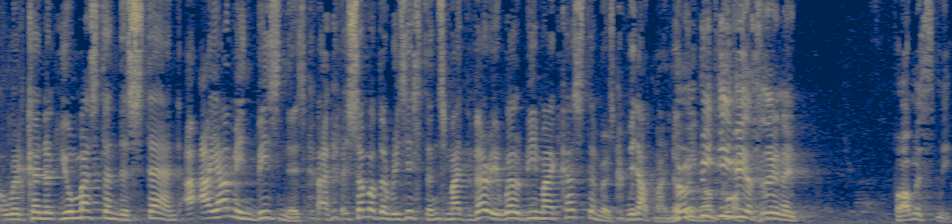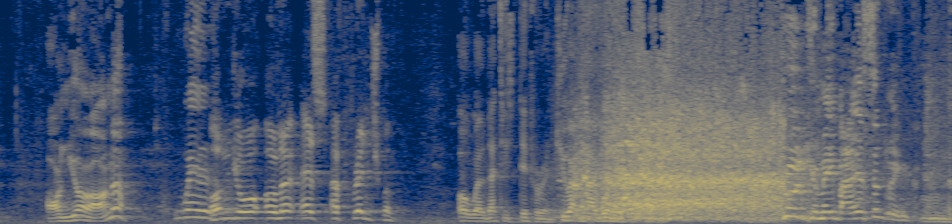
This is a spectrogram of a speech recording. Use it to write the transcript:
Oh, well, Colonel, you must understand. I, I am in business. Uh, some of the resistance might very well be my customers, without my knowing. Don't be of course. devious, Rene. Promise me, on your honor? Well... On your honor as a Frenchman. Oh, well, that is different. You have my word. Good, you may buy us a drink. Rene,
